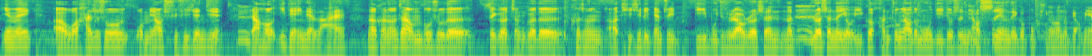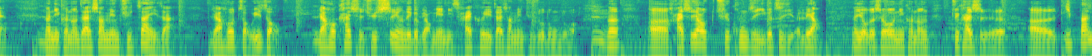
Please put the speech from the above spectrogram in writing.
因为呃，我还是说我们要循序渐进，然后一点一点来。那可能在我们部署的这个整个的课程啊体系里边，最第一步就是要热身。那热身的有一个很重要的目的，就是你要适应这个不平衡的表面。那你可能在上面去站一站，然后走一走。然后开始去适应这个表面，你才可以在上面去做动作。嗯，那呃还是要去控制一个自己的量。那有的时候你可能最开始呃一般。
